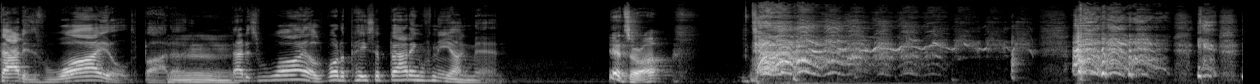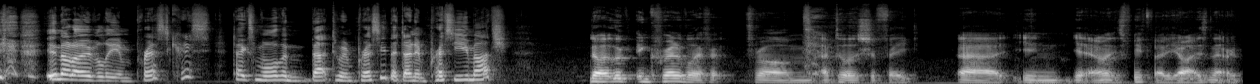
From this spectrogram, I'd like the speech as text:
that is wild, Bardo. That is wild. What a piece of batting from the young man. Yeah, it's all right. You're not overly impressed, Chris? Takes more than that to impress you? That don't impress you much? No, look, incredible effort from Abdullah Shafiq uh, in yeah, only his fifth ODI. Isn't that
